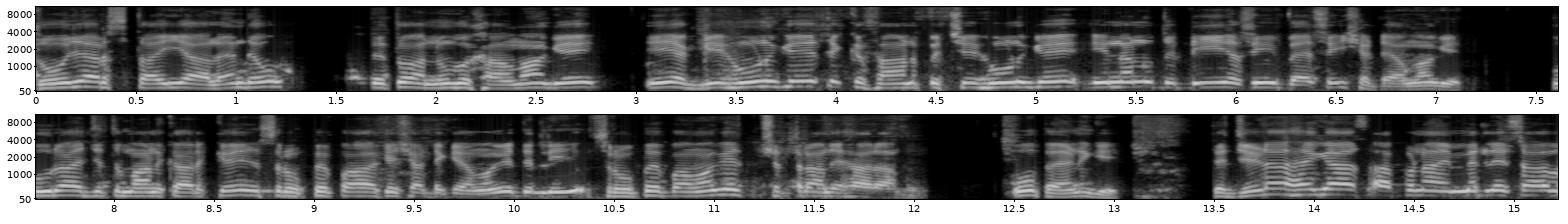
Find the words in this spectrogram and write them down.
2027 ਆ ਲੈਣ ਦਿਓ ਤੇ ਤੁਹਾਨੂੰ ਵਿਖਾਵਾਂਗੇ। ਇਹ ਅੱਗੇ ਹੋਣਗੇ ਤੇ ਕਿਸਾਨ ਪਿੱਛੇ ਹੋਣਗੇ। ਇਹਨਾਂ ਨੂੰ ਦਿੱਲੀ ਅਸੀਂ ਵੈਸੇ ਹੀ ਛੱਡਾਵਾਂਗੇ। ਪੂਰਾ ਇੱਜ਼ਤਮਾਨ ਕਰਕੇ ਸਰੋਪੇ ਪਾ ਕੇ ਛੱਡ ਕੇ ਆਵਾਂਗੇ। ਦਿੱਲੀ ਸਰੋਪੇ ਪਾਵਾਂਗੇ ਛਿੱਤਰਾਂ ਦੇ ਹਾਰਾਂ ਦੇ। ਉਹ ਪੈਣਗੇ। ਤੇ ਜਿਹੜਾ ਹੈਗਾ ਆਪਣਾ ਐਮਐਲਏ ਸਾਹਿਬ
